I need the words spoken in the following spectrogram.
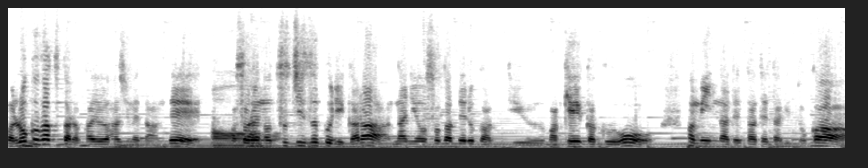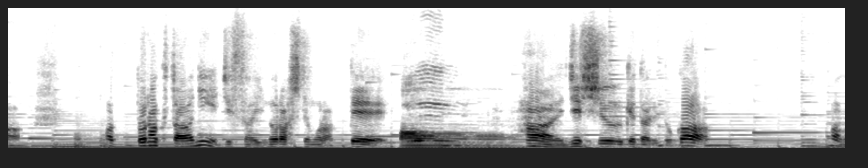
まあ、6月から通い始めたんで、まあそれの土作りから何を育てるかっていう、まあ、計画を、まあ、みんなで立てたりとか、まあ、トラクターに実際乗らせてもらって、あはい、実習受けたりとか、まあ、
